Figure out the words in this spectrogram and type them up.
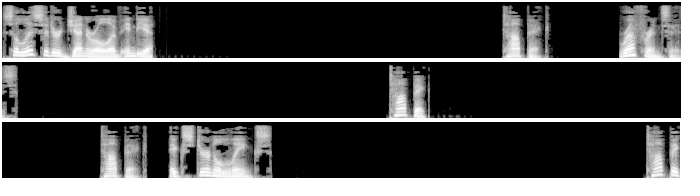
Solicitor General of India. References Topic. Topic. External links Topic.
